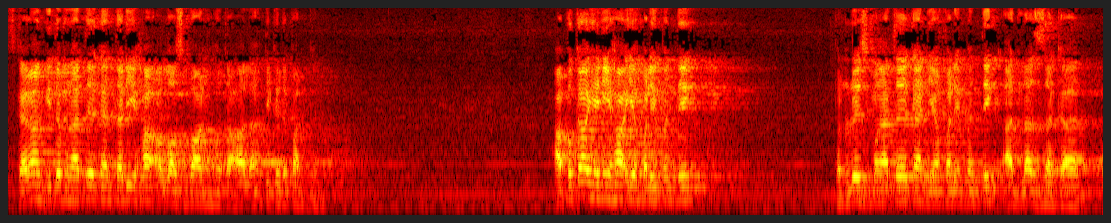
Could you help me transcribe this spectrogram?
Sekarang kita mengatakan tadi hak Allah Subhanahu wa taala dikedepankan. Apakah yang ini hak yang paling penting? Penulis mengatakan yang paling penting adalah zakat.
